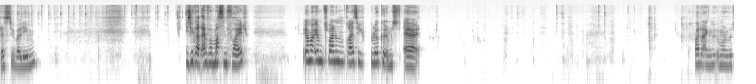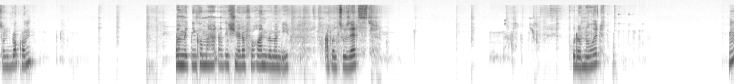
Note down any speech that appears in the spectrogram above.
das zu überleben. Ich sehe gerade einfach Massenfight. Ja, mal eben 32 Blöcke im. Äh, warte eigentlich immer, bis so ein Block kommt. Aber mit denen kommt man halt natürlich schneller voran, wenn man die ab und zu setzt. Oder know it. Hm,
